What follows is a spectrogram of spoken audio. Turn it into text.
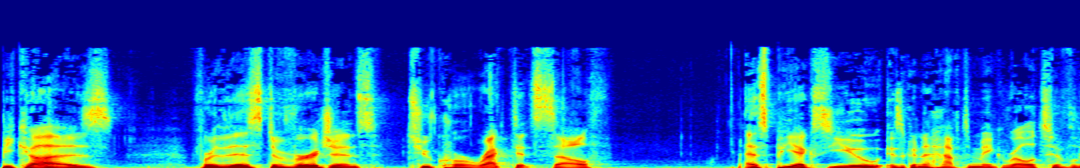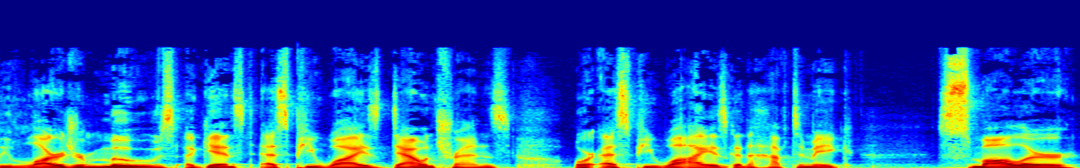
because for this divergence to correct itself, SPXU is going to have to make relatively larger moves against SPY's downtrends, or SPY is going to have to make smaller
